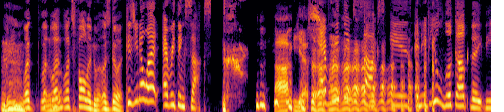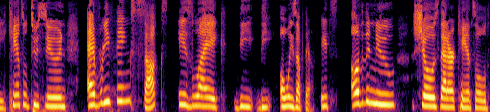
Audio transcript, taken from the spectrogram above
Let, let, let, let's fall into it. Let's do it. because you know what? Everything sucks. Ah, yes. everything sucks is and if you look up the the canceled too soon everything sucks is like the the always up there. It's of the new shows that are canceled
